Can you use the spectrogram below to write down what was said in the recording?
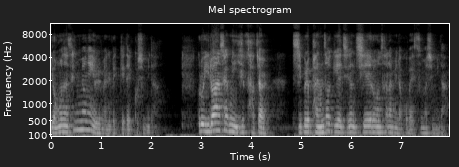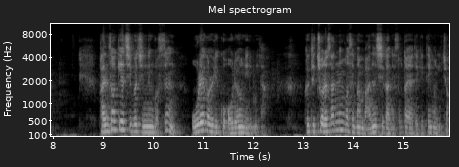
영원한 생명의 열매를 맺게 될 것입니다. 그리고 이러한 삶이 24절 집을 반석 위에 지은 지혜로운 사람이라고 말씀하십니다. 반석 위에 집을 짓는 것은 오래 걸리고 어려운 일입니다. 그 기초를 쌓는 것에만 많은 시간을 쏟아야 되기 때문이죠.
